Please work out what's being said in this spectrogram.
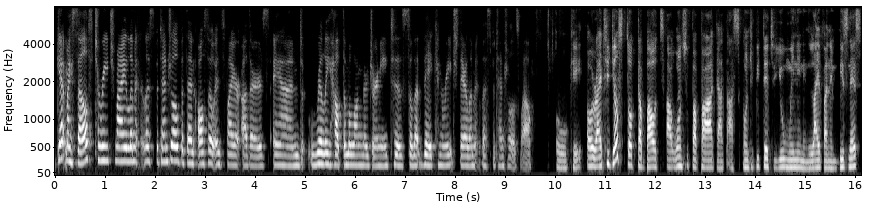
get myself to reach my limitless potential but then also inspire others and really help them along their journey to so that they can reach their limitless potential as well Okay, all right. You just talked about uh, one superpower that has contributed to you winning in life and in business,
